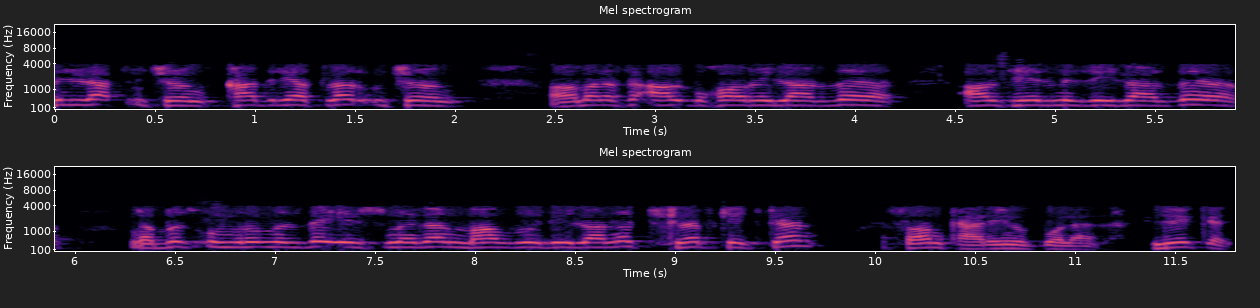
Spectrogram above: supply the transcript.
millat uchun qadriyatlar uchun mana shu al buxoriylarni al termiziylarni biz umrimizda eshitmagan mavludiylarni tiklab ketgan islom karimov bo'ladi. Lekin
